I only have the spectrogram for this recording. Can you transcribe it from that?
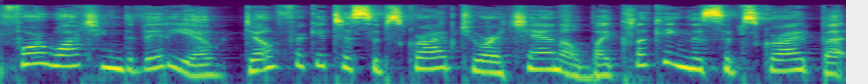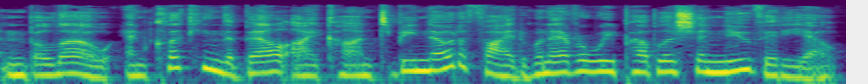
Before watching the video, don't forget to subscribe to our channel by clicking the subscribe button below and clicking the bell icon to be notified whenever we publish a new video.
